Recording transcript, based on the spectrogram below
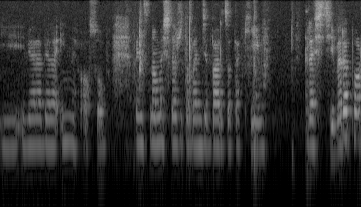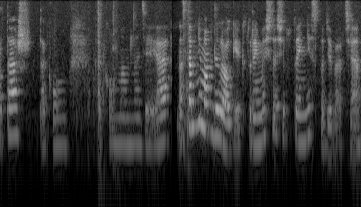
i, i wiele, wiele innych osób. Więc no myślę, że to będzie bardzo taki treściwy reportaż, taką, taką mam nadzieję. Następnie mam dylogię, której myślę się tutaj nie spodziewacie,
